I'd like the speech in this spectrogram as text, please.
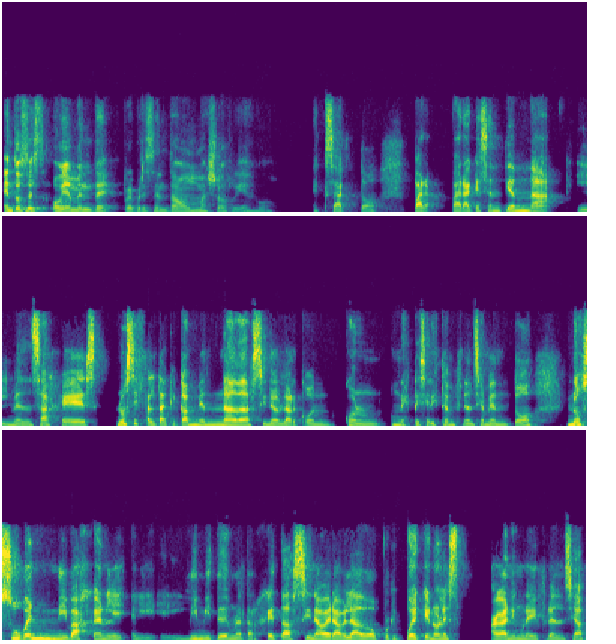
Entonces, obviamente, representa un mayor riesgo. Exacto. Para, para que se entienda, el mensaje es, no hace falta que cambien nada sin hablar con, un especialista en financiamiento, no suben ni bajen el límite de una tarjeta sin haber hablado, porque puede que no les haga ninguna diferencia,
